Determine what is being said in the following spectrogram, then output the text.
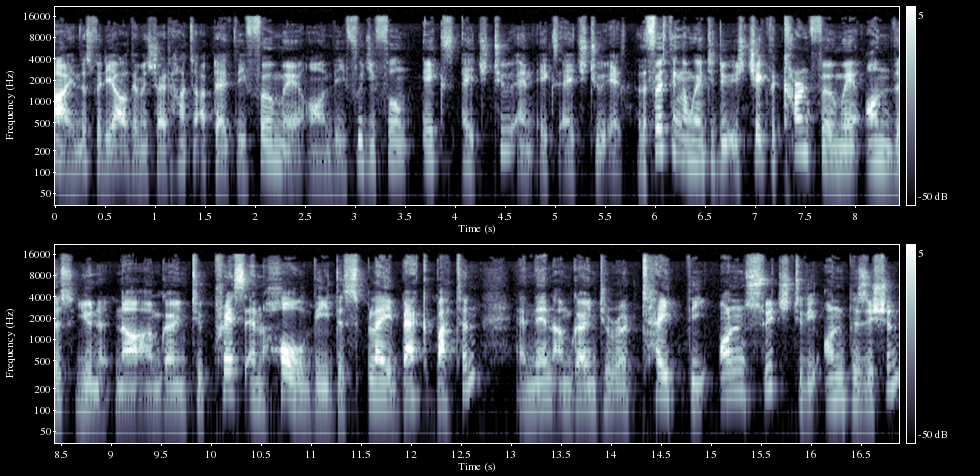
Hi, in this video I'll demonstrate how to update the firmware on the Fujifilm X-H2 and X-H2S. The first thing I'm going to do is check the current firmware on this unit. Now I'm going to press and hold the display back button and then I'm going to rotate the on switch to the on position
